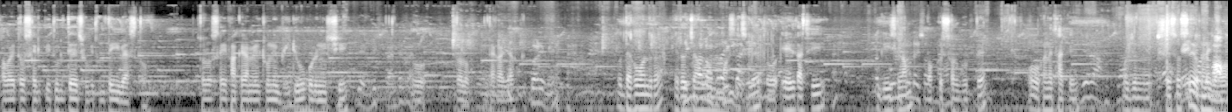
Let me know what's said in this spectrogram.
সবাই তো সেলফি তুলতে, ছবি তুলতেই ব্যস্ত। চলো, সেই ফাঁকে আমি একটুখানি ভিডিও করে নিচ্ছি। তো চলো, দেখা যাক। তো দেখো বন্ধুরা, এটা হচ্ছে আমার মাসি ছেলে। তো এর কাছেই গিয়েছিলাম বক্রেশ্বর ঘুরতে। ও ওখানে থাকে। ওই জন্য শেষ হচ্ছে, ওখানে যাওয়া।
